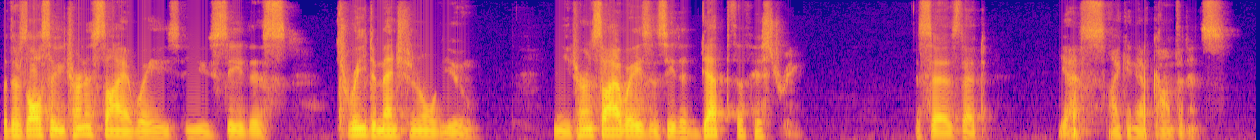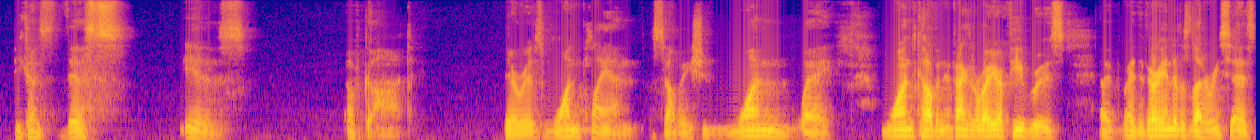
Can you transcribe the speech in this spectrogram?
but there's also, you turn sideways and you see this three dimensional view. and you turn sideways and see the depth of history, it says that, yes, I can have confidence because this is of God. There is one plan of salvation, one way, one covenant. In fact, the writer of Hebrews, uh, right at the very end of his letter, he says,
